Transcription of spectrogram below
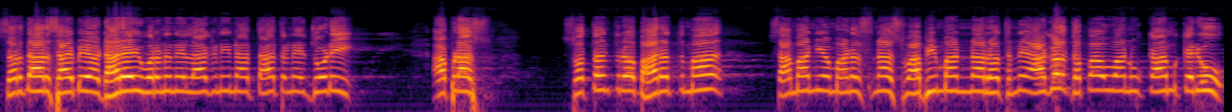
સરદાર સાહેબે અઢારેય વર્ણને લાગણીના તાતને જોડી આપણા સ્વતંત્ર ભારતમાં સામાન્ય માણસના સ્વાભિમાનના રથને આગળ ધપાવવાનું કામ કર્યું.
